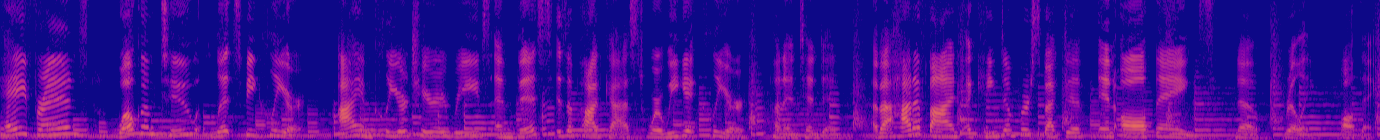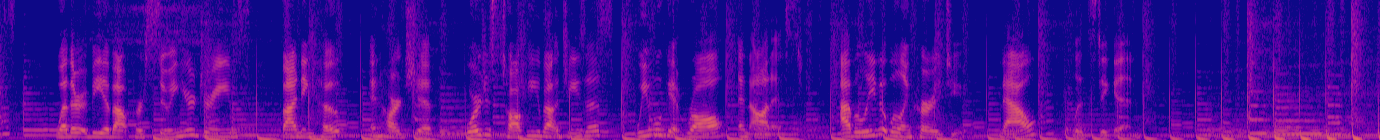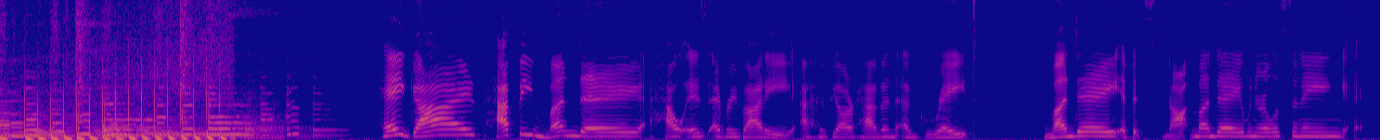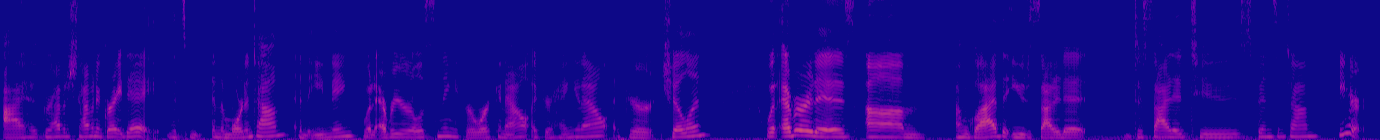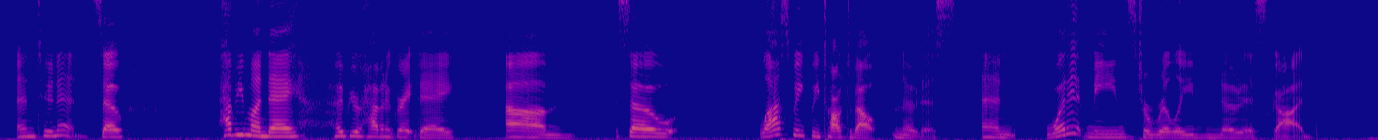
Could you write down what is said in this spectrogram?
Hey, friends! Welcome to Let's Be Clear. I am Clear Cherry Reeves, and this is a podcast where we get clear, pun intended, about how to find a kingdom perspective in all things. No, really, all things. Whether it be about pursuing your dreams, finding hope in hardship, or just talking about Jesus, we will get raw and honest. I believe it will encourage you. Now, let's dig in. Hey guys, happy Monday. How is everybody? I hope y'all are having a great Monday. If it's not Monday when you're listening, I hope you're having just having a great day. If it's in the morning time, in the evening, whenever you're listening, if you're working out, if you're hanging out, if you're chilling, whatever it is, um, I'm glad that you decided it decided to spend some time here and tune in. So happy Monday. Hope you're having a great day. Um, so last week we talked about notice and what it means to really notice God.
